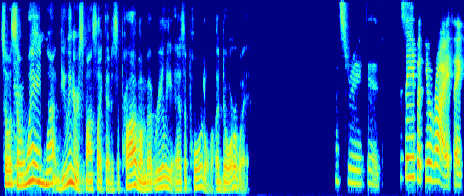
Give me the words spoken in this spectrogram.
So it's yeah. a way not viewing a response like that as a problem, but really as a portal, a doorway. That's really good. See, but you're right. Like,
